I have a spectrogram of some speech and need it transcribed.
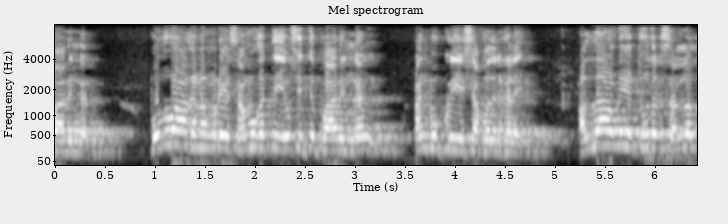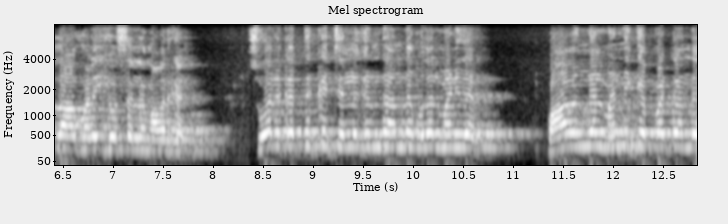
பாருங்கள். பொதுவாக நம்முடைய சமூகத்தை யோசித்து பாருங்கள் அன்புக்குரிய சகோதரர்களே. அல்லாவுடைய தூதர் சல்லல்லாஹு அலஹி வசல்லம் அவர்கள் சுவர்க்கத்துக்கு செல்லுகின்ற அந்த முதல் மனிதர் பாவங்கள் மன்னிக்கப்பட்ட அந்த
